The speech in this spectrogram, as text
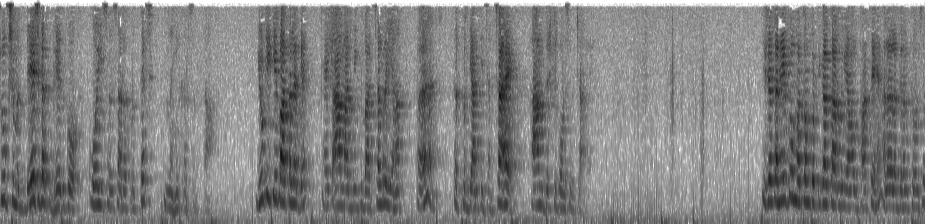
सूक्ष्म देशगत भेद को कोई संसार प्रत्यक्ष नहीं कर सकता। योगी की बात अलग है। एक आम आदमी की बात चल रही है है ना? तत्व ज्ञान की चर्चा है, आम दृष्टिकोण से विचार है। इसे अनेकों मतों को टीकाकार लोग यहाँ उठाते हैं अलग अलग ग्रंथों से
